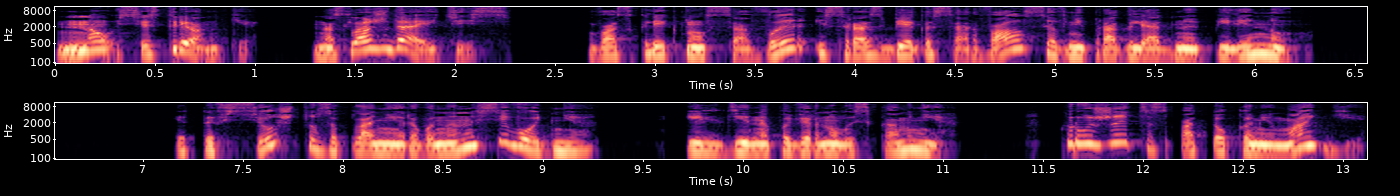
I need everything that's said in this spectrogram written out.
«Ну, сестренки, наслаждайтесь!» — воскликнул Савер и с разбега сорвался в непроглядную пелену. «Это все, что запланировано на сегодня?» Ильдина повернулась ко мне. «Кружиться с потоками магии,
